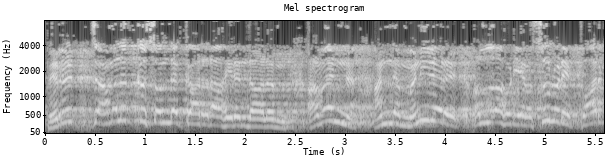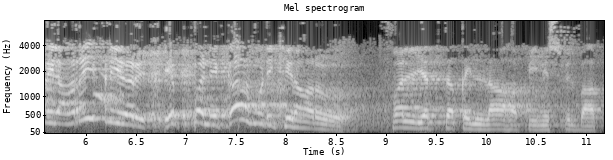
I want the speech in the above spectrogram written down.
பெருத்த அமலுக்கு சொந்தக்காரராக இருந்தாலும் அவன் அந்த மனிதர் அல்லாஹுடைய ரசூலுடைய பார்வையில் அரை மனிதர். எப்ப நிக்கா முடிக்கிறாரோ? ஃபல் யத்தகில்லாஹ ஃபீ பாப்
